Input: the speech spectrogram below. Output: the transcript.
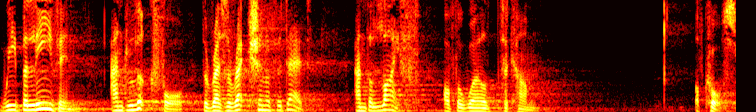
We believe in and look for the resurrection of the dead and the life of the world to come. Of course,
